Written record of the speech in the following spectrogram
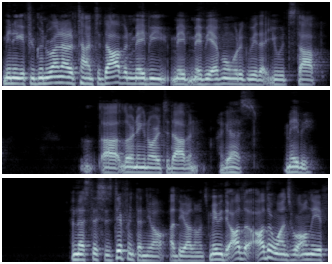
Meaning, if you're going to run out of time to daven, maybe maybe maybe everyone would agree that you would stop uh, learning in order to daven. I guess maybe, unless this is different than the uh, the other ones. Maybe the other other ones were only if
